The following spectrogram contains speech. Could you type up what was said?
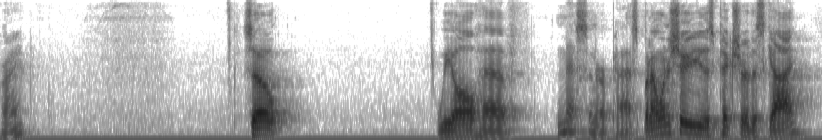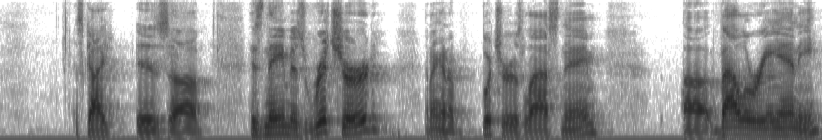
right? So, we all have mess in our past. But I want to show you this picture of this guy. This guy is, uh, his name is Richard, and I'm going to butcher his last name, uh, Valeriani.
